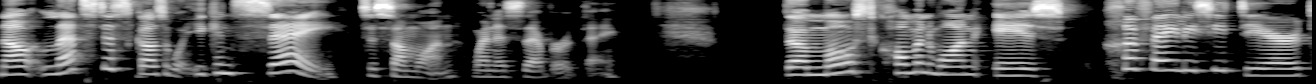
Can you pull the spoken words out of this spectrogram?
Now, let's discuss what you can say to someone when it's their birthday. The most common one is gefeliciteerd,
